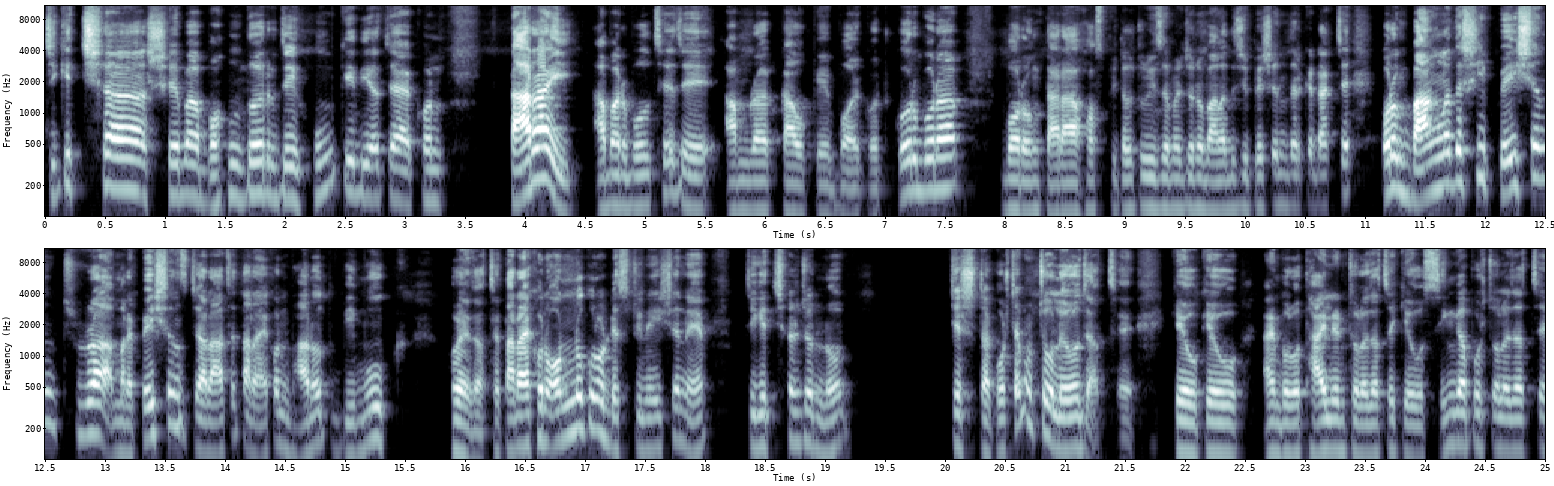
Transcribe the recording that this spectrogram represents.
চিকিৎসা সেবা বন্ধর যে হুমকি দিয়েছে এখন তারাই আবার বলছে যে, "আমরা কাউকে বয়কট করব না।" বরং তারা হসপিটাল ট্যুরিজমের জন্য বাংলাদেশি পেশেন্টদেরকে ডাকছে। বরং বাংলাদেশি পেশেন্টরা মানে পেশেন্টস যারা আছে তারা এখন ভারত বিমুখ হয়ে যাচ্ছে। তারা এখন অন্য কোনো ডেস্টিনেশনে চিকিৎসার জন্য চেষ্টা করছে এবং চলেও যাচ্ছে। কেউ, কেউ আমি বলব থাইল্যান্ড চলে যাচ্ছে, কেউ সিঙ্গাপুর চলে যাচ্ছে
